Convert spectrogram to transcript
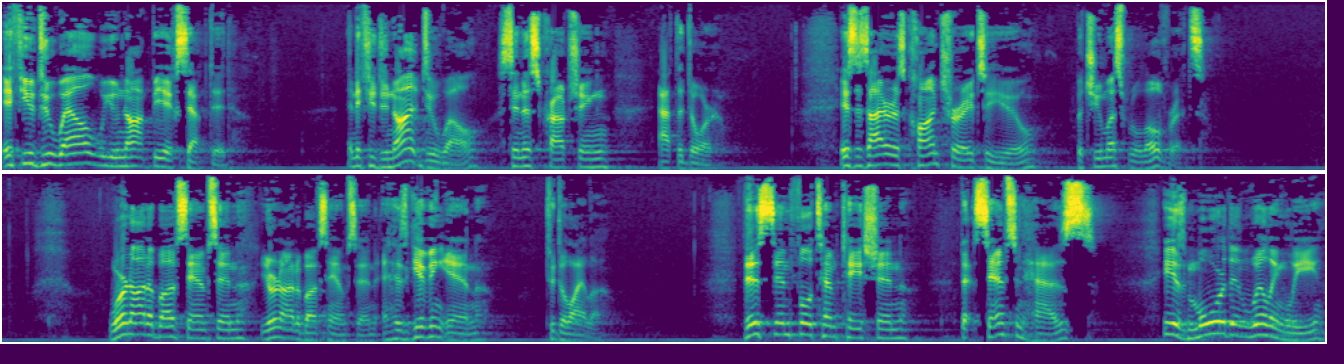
If you do well, will you not be accepted? And if you do not do well, sin is crouching at the door. Its desire is contrary to you, but you must rule over it. We're not above Samson, you're not above Samson, and his giving in to Delilah. This sinful temptation that Samson has he is more than willingly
